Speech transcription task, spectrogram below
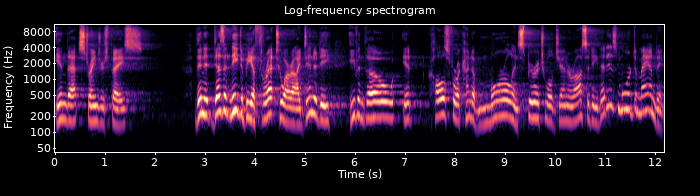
in that stranger's face, then it doesn't need to be a threat to our identity, even though it calls for a kind of moral and spiritual generosity that is more demanding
